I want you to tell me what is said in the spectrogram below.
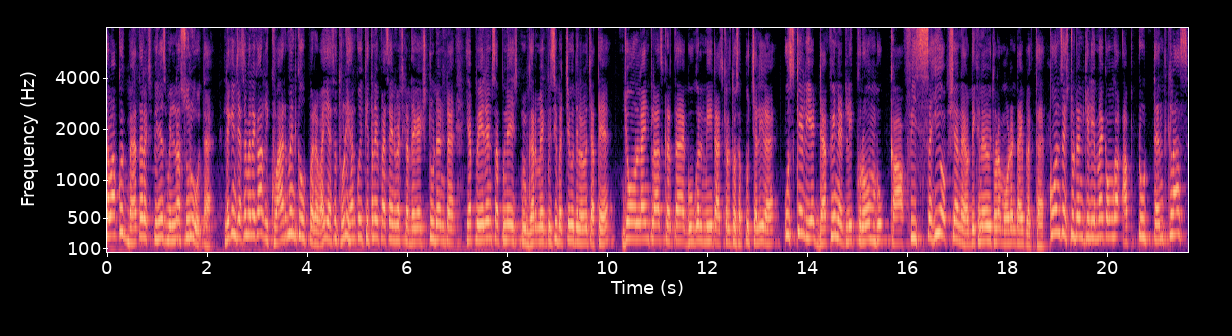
तब आपको एक बेहतर एक्सपीरियंस मिलना शुरू होता है। लेकिन जैसे मैंने कहा रिक्वायरमेंट के ऊपर है भाई। ऐसे थोड़ी हर कोई कितने पैसा इन्वेस्ट कर देगा। एक स्टूडेंट है या पेरेंट्स अपने घर में किसी बच्चे को दिलाना चाहते हैं, जो ऑनलाइन क्लास करता है गूगल मीट आजकल तो सब कुछ चल ही रहा है। उसके लिए डेफिनेटली क्रोम बुक काफ़ी सही ऑप्शन है और दिखने में भी थोड़ा मॉडर्न टाइप लगता है। कौन से स्टूडेंट के लिए? मैं कहूँगा up to tenth class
